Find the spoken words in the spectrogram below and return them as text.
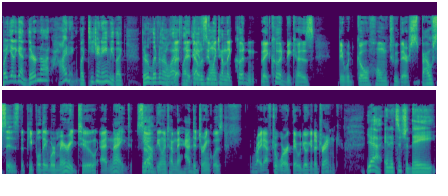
but yet again, they're not hiding. Like TJ and Amy, like they're living their well, life. That, like that was the only time they couldn't. They could because they would go home to their spouses, the people they were married to, at night. So yeah. the only time they had to drink was right after work they would go get a drink. Yeah and it's interesting they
